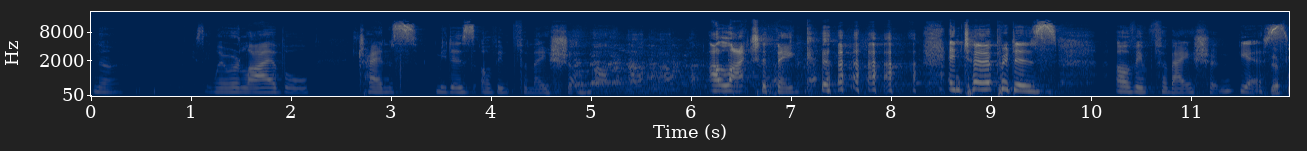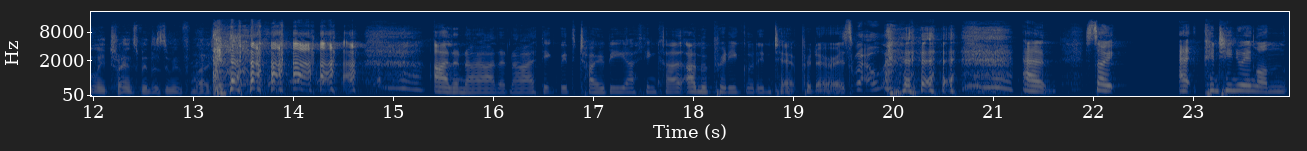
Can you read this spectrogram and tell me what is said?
No. See, We're reliable transmitters of information. I like to think. Interpreters of information, yes. Definitely transmitters of information. I don't know, I don't know. I think with Toby, I think I, I'm a pretty good interpreter as well. um, so, uh, continuing on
